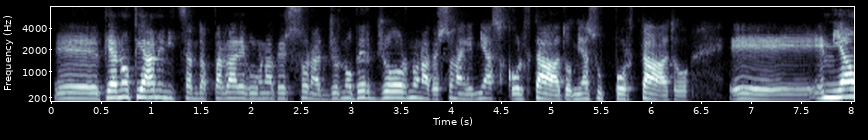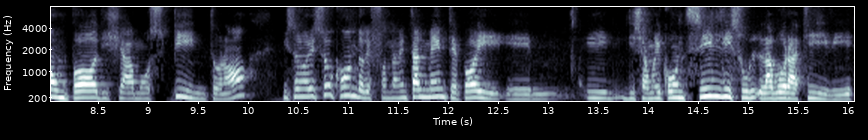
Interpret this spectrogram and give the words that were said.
eh, piano piano iniziando a parlare con una persona giorno per giorno, una persona che mi ha ascoltato, mi ha supportato e, e mi ha un po', diciamo, spinto, no? Mi sono reso conto che fondamentalmente poi eh, i, diciamo, i consigli sul, lavorativi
